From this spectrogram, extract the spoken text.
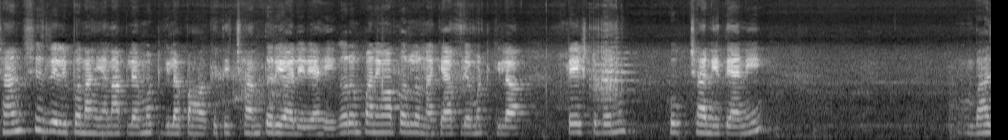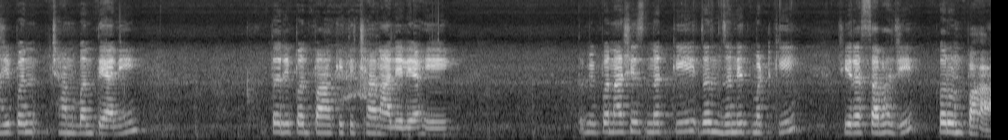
छान शिजलेली पण आहे आणि आपल्या मटकीला पहा किती छान तरी आलेली आहे. गरम पाणी वापरलं ना की आपल्या मटकीला टेस्ट पण खूप छान येते आणि भाजी पण छान बनते आणि तरी पण पहा किती छान आलेली आहे. तुम्ही पण अशीच नक्की झणझणीत मटकी ची रस्सा भाजी करून पहा.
